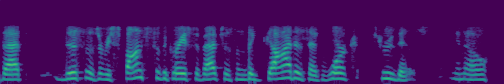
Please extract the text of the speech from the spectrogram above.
that this is a response to the grace of baptism that God is at work through this. You know,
